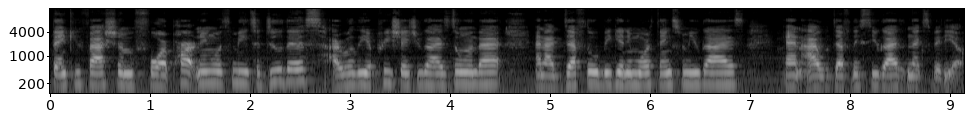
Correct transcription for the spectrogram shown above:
Thank you, Fashom, for partnering with me to do this. I really appreciate you guys doing that. And I definitely will be getting more things from you guys. And I will definitely see you guys in the next video.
